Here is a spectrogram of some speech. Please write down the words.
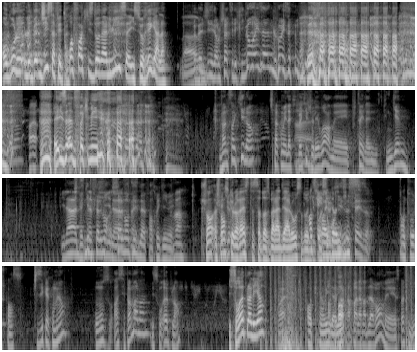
En gros, le, le Benji, ça fait trois fois qu'il se donne à lui, ça, il se régale. Là, Ah, Benji, il est dans le chat, il écrit Go Aizen, Go Aizen Aizen, fuck me 25 kills, hein Je sais pas combien il a FIFA Ah. kills, je vais les voir, mais putain, il a une fine game. il a Il fait 19 seulement, kills, euh, seulement fait 19, entre guillemets. 20. Je pense, je pense Et que le reste, ça doit se balader à l'eau, ça doit être du poisson. vrai, donne Kills, 10. 16. En tout, je pense. Physique à combien? 11. Ah, c'est pas mal, hein Ils sont up là. Ils sont up là, les gars? Oh putain, oui, il a Il eu. rattrape pas la map d'avant, mais c'est pas fini.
